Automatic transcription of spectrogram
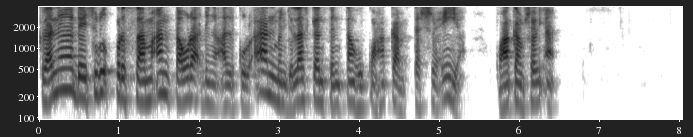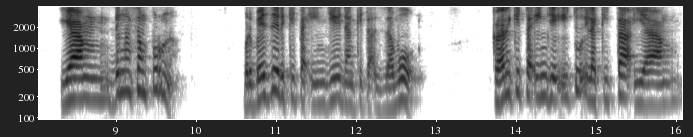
Kerana dari sudut persamaan Taurat dengan Al-Quran menjelaskan tentang hukum hakam tasyri'iyah, hukum hakam syariat. Yang dengan sempurna. Berbeza di kitab Injil dan kitab Zabur. Kerana kitab Injil itu ialah kitab yang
